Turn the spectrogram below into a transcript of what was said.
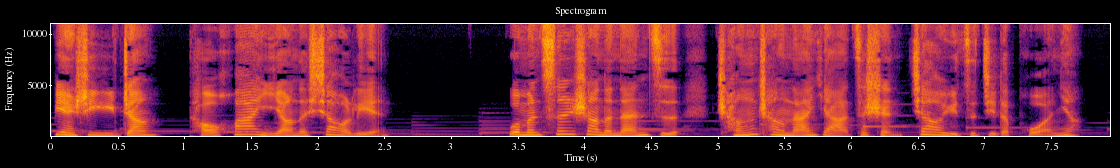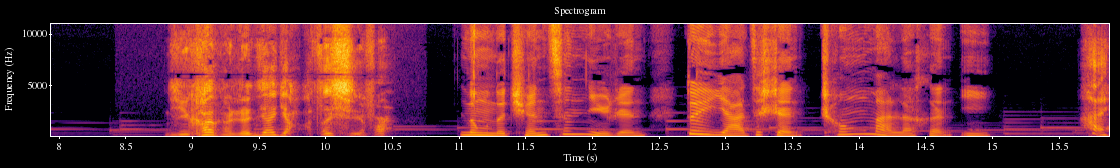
便是一张桃花一样的笑脸。我们村上的男子常常拿雅子婶教育自己的婆娘。你看看人家雅子媳妇儿，弄得全村女人对雅子婶充满了恨意。嗨，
